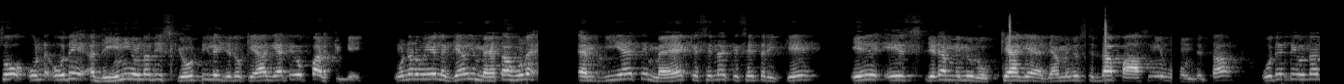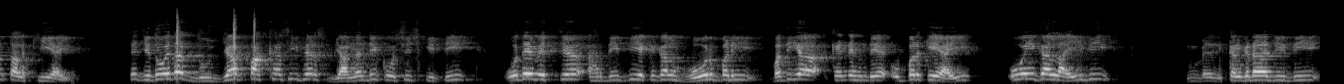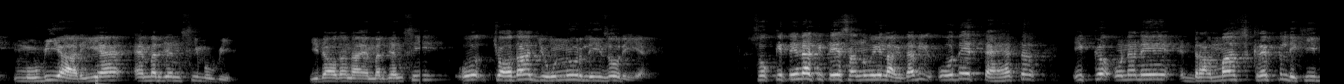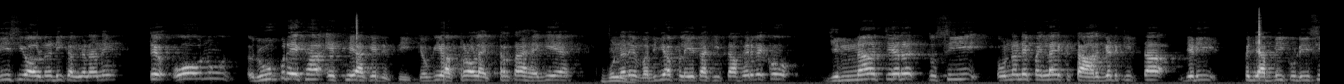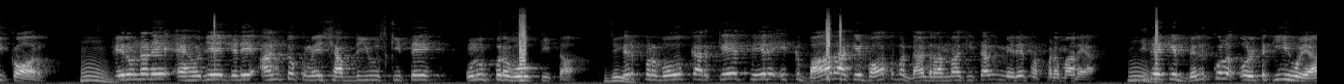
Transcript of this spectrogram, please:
ਸੋ ਉਹਦੇ ਅਧੀਨ ਹੀ ਉਹਨਾਂ ਦੀ ਸਿਕਿਉਰਿਟੀ ਲਈ ਜਦੋਂ ਕਿਹਾ ਗਿਆ ਤੇ ਉਹ ਭੜਕ ਗਏ। ਉਹਨਾਂ ਨੂੰ ਇਹ ਲੱਗਿਆ ਵੀ ਮੈਂ ਤਾਂ ਹੁਣ ਐਮਪੀ ਹੈ ਤੇ ਮੈਂ ਕਿਸੇ ਨਾ ਕਿਸੇ ਤਰੀਕੇ ਇਹ, ਇਸ ਜਿਹੜਾ ਮੈਨੂੰ ਰੋਕਿਆ ਗਿਆ ਜਾਂ ਮੈਨੂੰ ਸਿੱਧਾ ਪਾਸ ਨਹੀਂ ਹੋਣ ਦਿੱਤਾ, ਉਹਦੇ ਤੇ ਉਹਨਾਂ ਨੂੰ ਤਲਖੀ ਆਈ। ਤੇ ਜਦੋਂ ਇਹਦਾ ਦੂਜਾ ਪੱਖ ਅਸੀਂ ਫਿਰ ਜਾਣਨ ਦੀ ਕੋਸ਼ਿਸ਼ ਕੀਤੀ, ਉਹਦੇ ਵਿੱਚ ਹਰਦੀਪ ਜੀ ਇੱਕ ਗੱਲ ਹੋਰ ਬੜੀ ਵਧੀਆ ਕਹਿੰਦੇ ਹੁੰਦੇ ਆ, ਉੱਭਰ ਕੇ ਆਈ। ਉਹ ਇਹ ਗੱਲ ਆਈ ਵੀ ਬ- ਕੰਗਣਾ ਜੀ ਦੀ ਮੂਵੀ ਆ ਰਹੀ ਹੈ, ਐਮਰਜੈਂਸੀ ਮੂਵੀ। ਜਿਹਦਾ ਉਹਦਾ ਨਾਮ ਐਮਰਜੈਂਸੀ, ਉਹ 14 ਜੂਨ ਨੂੰ ਰਿਲੀਜ਼ ਹੋ ਰਹੀ ਹੈ। ਸੋ ਕਿਤੇ ਨਾ ਕਿਤੇ ਸਾਨੂੰ ਇਹ ਲੱਗਦਾ ਵੀ ਉਹਦੇ ਤਹਿਤ ਇੱਕ ਉਹਨਾਂ ਨੇ ਡਰਾਮਾ ਸਕ੍ਰਿਪਟ ਲਿਖੀ ਵੀ ਸੀ ਆਲਰੇਡੀ ਕੰਗਣਾ ਨੇ। ਤੇ ਉਹ ਉਹਨੂੰ ਰੂਪਰੇਖਾ ਇੱਥੇ ਆ ਕੇ ਦਿੱਤੀ ਕਿਉਂਕਿ ਆਫਟਰ ਆਲ ਐਕਟਰ ਤਾਂ ਹੈਗੇ ਆ। ਉਹਨਾਂ ਨੇ ਵਧੀਆ ਪਲੇ ਤਾਂ ਕੀਤਾ। ਫਿਰ ਵੇਖੋ ਜਿੰਨਾ ਚਿਰ ਤੁਸੀਂ ਉਹਨਾਂ ਨੇ ਪਹਿਲਾਂ ਇੱਕ ਟਾਰਗੇਟ ਕੀਤਾ ਜਿਹੜੀ ਪੰਜਾਬੀ ਕੁੜੀ ਸੀ ਕੌਰ। ਫਿਰ ਉਹਨਾਂ ਨੇ ਇਹੋ ਜਿਹੇ ਜਿਹੜੇ ਅਣਢੁਕਵੇਂ ਸ਼ਬਦ ਯੂਜ਼ ਕੀਤੇ ਉਹਨੂੰ ਪ੍ਰਵੋਕ ਕੀਤਾ। ਫਿਰ ਪ੍ਰਵੋਕ ਕਰਕੇ ਫਿਰ ਇੱਕ ਬਾਹਰ ਆ ਕੇ ਬਹੁਤ ਵੱਡਾ ਡਰਾਮਾ ਕੀਤਾ ਵੀ ਮੇਰੇ ਥੱਪੜ ਮਾਰਿਆ। ਜਿਹਦੇ ਕਿ ਬਿਲਕੁਲ ਉਲਟ ਕੀ ਹੋਇਆ?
